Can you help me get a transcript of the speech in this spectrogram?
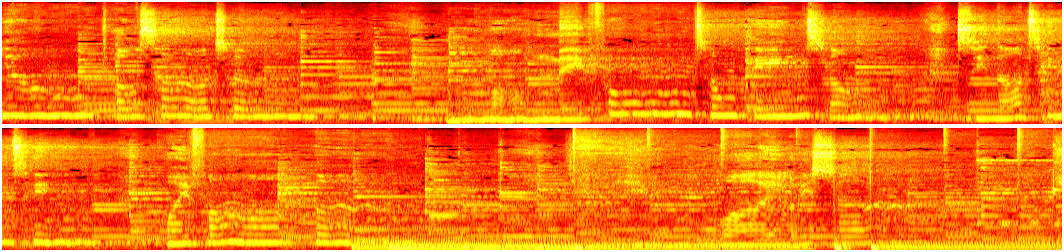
悠悠送是那青青桂花香，遥遥怀里想，如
